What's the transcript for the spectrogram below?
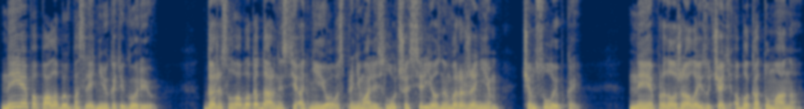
Нея попала бы в последнюю категорию. Даже слова благодарности от нее воспринимались лучше с серьезным выражением, чем с улыбкой. Нея продолжала изучать облака тумана.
